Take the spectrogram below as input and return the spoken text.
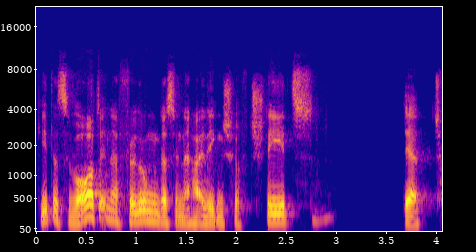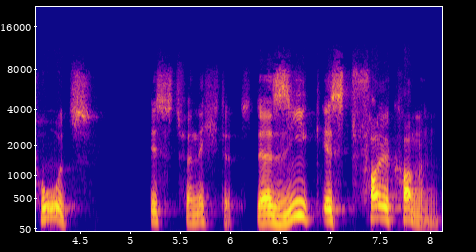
geht das Wort in Erfüllung, das in der Heiligen Schrift steht, der Tod ist vernichtet, der Sieg ist vollkommen.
